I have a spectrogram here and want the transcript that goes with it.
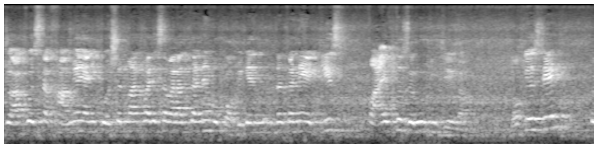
जो आपको इसका खामिया यानी क्वेश्चन मार्क वाले सवाल करने हैं, वो कॉपी के अंदर करने हैं एटलीस्ट फाइव तो ज़रूर कीजिएगा। ओके स्टूडेंट तो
